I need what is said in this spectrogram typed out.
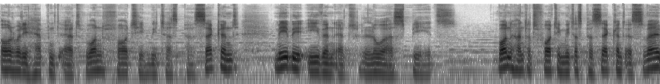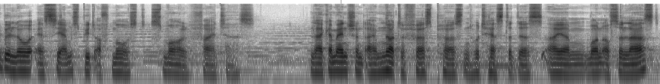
already happened at 140 meters per second, maybe even at lower speeds. 140 meters per second is well below SCM speed of most small fighters. Like I mentioned, I am not the first person who tested this, I am one of the last,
